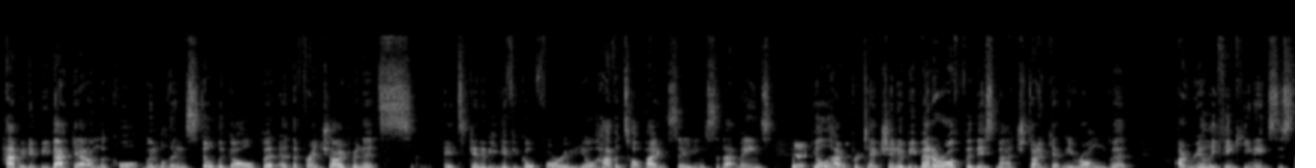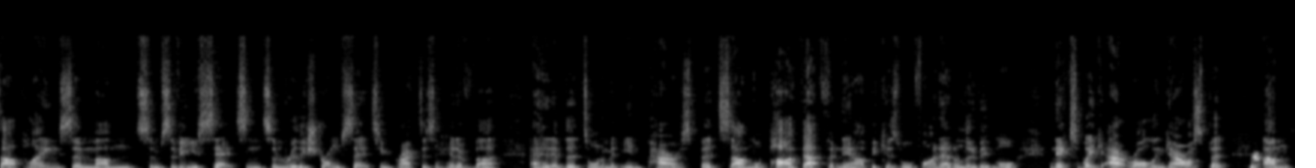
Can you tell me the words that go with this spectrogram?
happy to be back out on the court. Wimbledon's still the goal, but at the French Open, it's it's going to be difficult for him. He'll have a top eight seeding, so that means yeah, he'll have protection. He'll be better off for this match. Don't get me wrong, but I really think he needs to start playing some um, some severe sets and some really strong sets in practice ahead of uh, ahead of the tournament in Paris. But um, we'll park that for now because we'll find out a little bit more next week at Roland Garros. But um,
